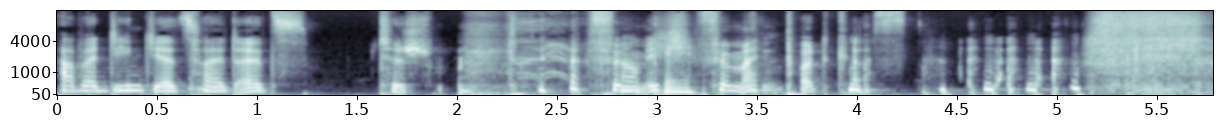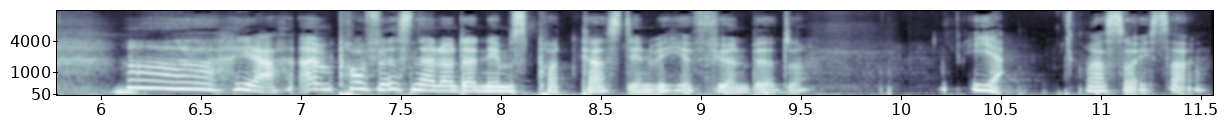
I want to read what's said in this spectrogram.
aber dient jetzt halt als Tisch für okay. mich, für meinen Podcast. Ah, ja, ein professioneller Unternehmenspodcast, den wir hier führen, bitte. Ja. Was soll ich sagen?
